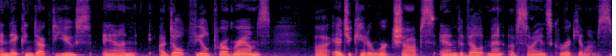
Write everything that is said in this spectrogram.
And they conduct youth and adult field programs, uh, educator workshops, and development of science curriculums.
